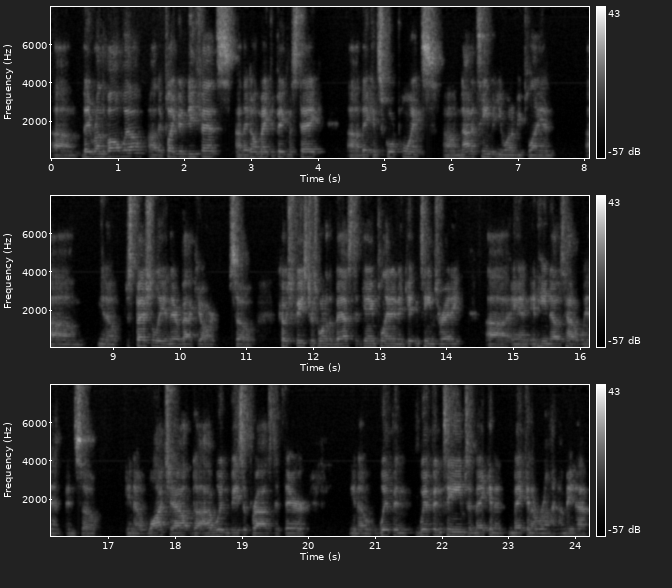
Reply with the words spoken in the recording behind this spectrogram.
um, they run the ball well. Uh, they play good defense. Uh, they don't make a big mistake. Uh, they can score points. Um, not a team that you want to be playing, um, you know, especially in their backyard. So Coach Feaster is one of the best at game planning and getting teams ready, uh, and and he knows how to win. And so you know, watch out. I wouldn't be surprised if they're you know, whipping whipping teams and making a making a run. I mean, uh,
